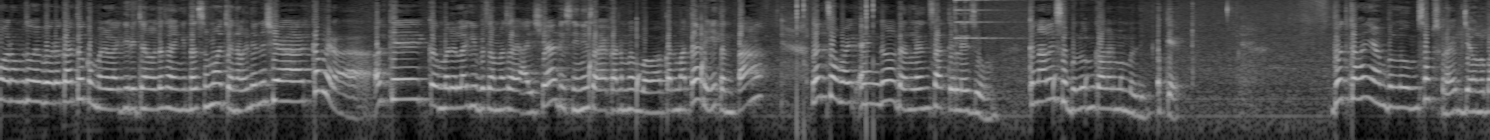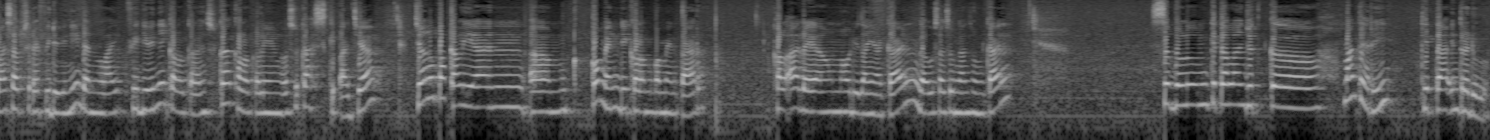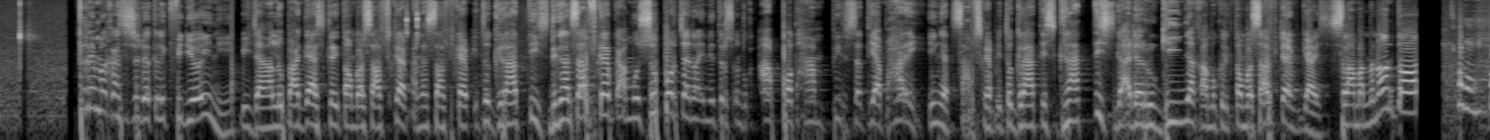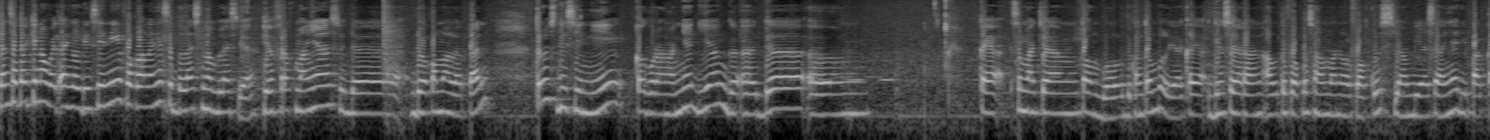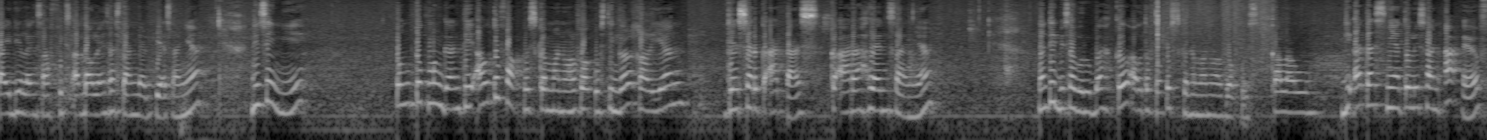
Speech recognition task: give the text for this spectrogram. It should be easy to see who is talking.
Speaker 1: warahmatullahi wabarakatuh. Kembali lagi di channel kesayangan kita semua Channel Indonesia Kamera. Oke, kembali lagi bersama saya Aisyah. Di sini saya akan membawakan materi tentang Lensa wide angle dan lensa telezoom. Kenali sebelum kalian membeli. Oke. Buat kalian yang belum subscribe Jangan lupa subscribe video ini dan like video ini Kalau kalian suka, kalau kalian nggak suka skip aja. Jangan lupa kalian um, komen di kolom komentar kalau ada yang mau ditanyakan, nggak usah sungkan-sungkan. Sebelum kita lanjut ke materi, kita intro dulu.
Speaker 2: Terima kasih sudah klik video ini. Tapi jangan lupa guys, klik tombol subscribe karena subscribe itu gratis. Dengan subscribe kamu support channel ini terus untuk upload hampir setiap hari. Ingat, subscribe itu gratis, gratis. Gak ada ruginya kamu klik tombol subscribe guys. Selamat menonton.
Speaker 1: Oke, okay, lensa Takina wide angle di sini vokalannya 11 16 ya. Diafragmanya sudah 2,8. Terus di sini kekurangannya dia nggak ada um, kayak semacam tombol, bukan tombol ya, kayak geseran autofocus sama manual focus yang biasanya dipakai di lensa fix atau lensa standar biasanya. Di sini untuk mengganti autofocus ke manual focus tinggal kalian geser ke atas ke arah lensanya nanti bisa berubah ke autofocus ke manual focus. Kalau di atasnya tulisan AF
